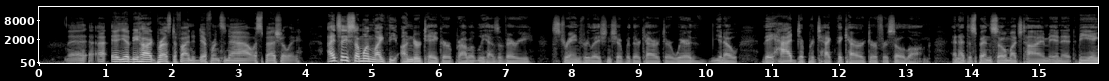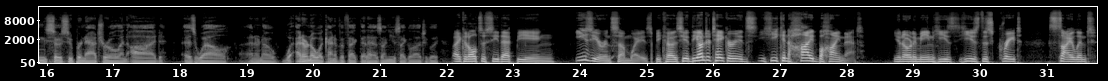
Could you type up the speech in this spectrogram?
Uh, uh, you'd be hard pressed to find a difference now, especially. I'd say someone like The Undertaker probably has a very strange relationship with their character where, you know, they had to protect the character for so long and had to spend so much time in it being so supernatural and odd as well. I don't know. I don't know what kind of effect that has on you psychologically. I could also see that being easier in some ways because he, the Undertaker is he can hide behind that. You know what I mean? He's he's this great silent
